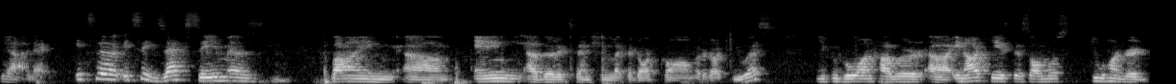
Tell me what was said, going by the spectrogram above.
Yeah, it's a it's the exact same as buying um, any other extension like a dot .com or a dot .us. You can go on Hover. Uh, in our case, there's almost 200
